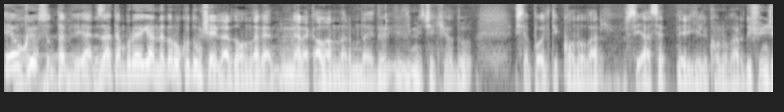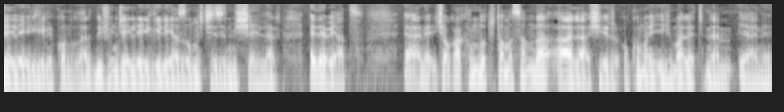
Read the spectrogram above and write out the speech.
E okuyorsun tabii. Yani zaten buraya gelmeden okuduğum şeyler de onlar. Yani merak alanlarımdaydı. ilgimi çekiyordu. İşte politik konular, siyasetle ilgili konular, düşünceyle ilgili konular, düşünceyle ilgili yazılmış çizilmiş şeyler, edebiyat. Yani çok aklımda tutamasam da hala şiir okumayı ihmal etmem yani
